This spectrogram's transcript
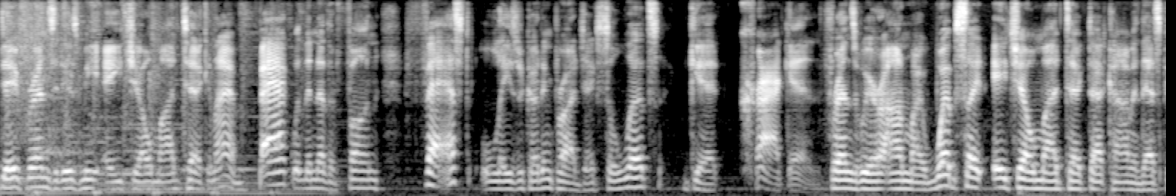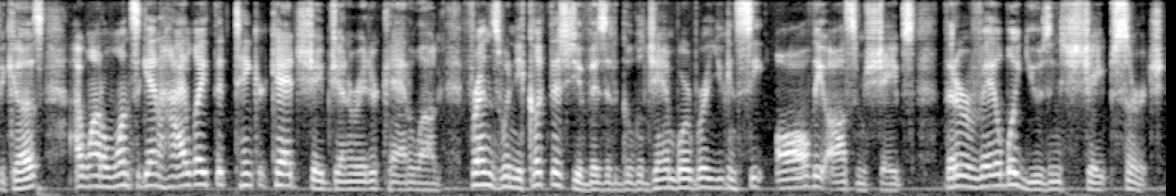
day, friends. It is me, HL Mod Tech, and I am back with another fun, fast laser cutting project. So let's get cracking. Friends, we are on my website, hlmodtech.com, and that's because I want to once again highlight the Tinkercad Shape Generator catalog. Friends, when you click this, you visit a Google Jamboard where you can see all the awesome shapes that are available using Shape Search.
